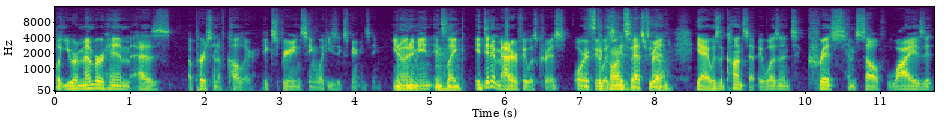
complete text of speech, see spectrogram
but you remember him as a person of color experiencing what he's experiencing. You know what I Mhm, mean? It's mhm. like it didn't matter if it was Chris or It's if it was his best concept, yeah. friend. Yeah. it was the concept. It wasn't Chris himself. Why is it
